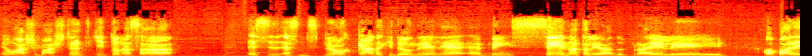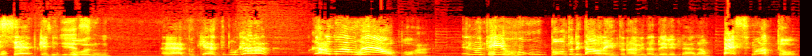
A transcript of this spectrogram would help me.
Eu acho bastante que toda essa. Esse- essa despirocada que deu nele é, é bem cena, tá ligado? Pra ele aparecer, porque, Seria tipo. assim. É, porque, tipo, o cara. O cara não é um real, porra. Ele não tem um, um ponto de talento na vida dele, tá ligado? É um péssimo ator.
